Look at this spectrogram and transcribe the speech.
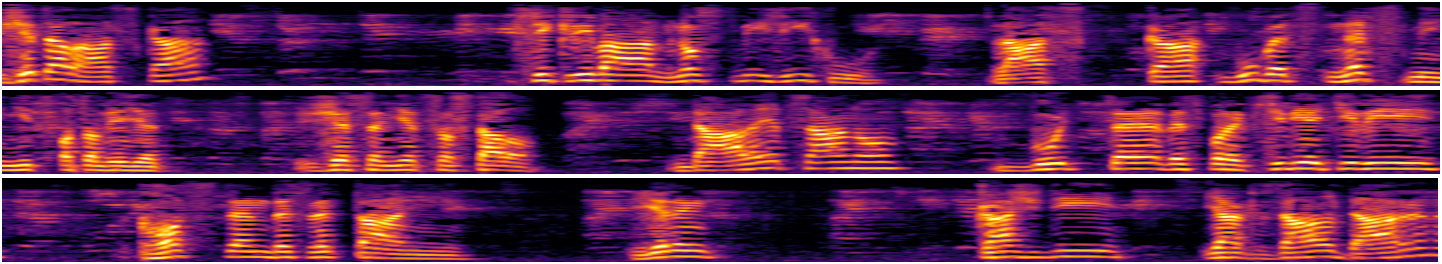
že ta láska přikrývá množství hříchů. Láska vůbec nesmí nic o tom vědět, že se něco stalo. Dále je psáno, buďte ve spolek přivětiví k hostem bez reptání. Jeden každý, jak vzal dar,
